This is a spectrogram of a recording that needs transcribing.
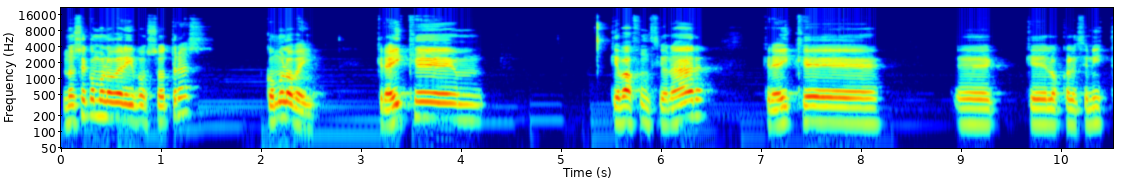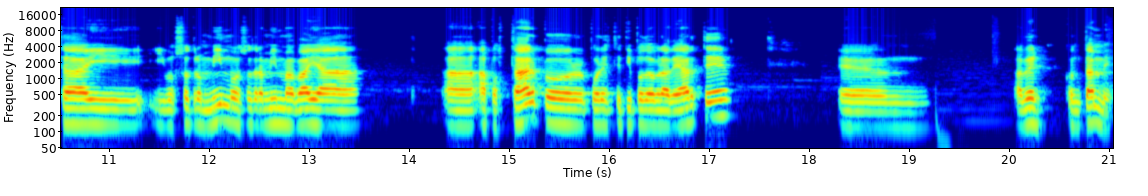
No sé cómo lo veréis vosotras, ¿Cómo lo veis? ¿Creéis que, que va a funcionar? ¿Creéis que, eh, que los coleccionistas y, vosotros mismos, vosotras mismas vais a, apostar por, este tipo de obra de arte? Eh, a ver, contadme.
